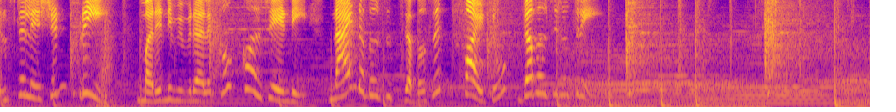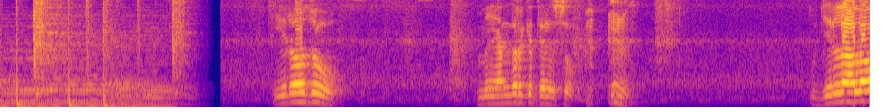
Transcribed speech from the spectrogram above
Installation free. మరిన్ని వివరాలకు కాల్ చేయండి. Nine double six double six five two double zero three. ఈరోజు మీ అందరికీ తెలుసు. జిల్లాలో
